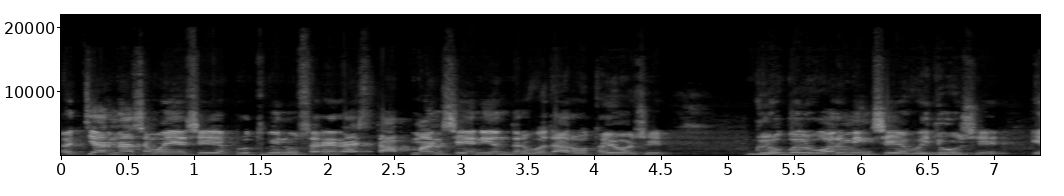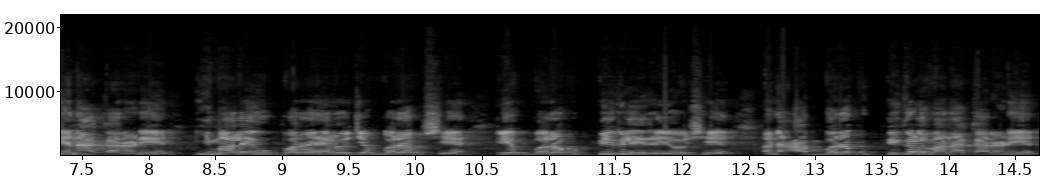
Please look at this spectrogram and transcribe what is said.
અત્યારના સમયે છે એ પૃથ્વીનું સરેરાશ તાપમાન છે, એની અંદર વધારો થયો છે. ગ્લોબલ વોર્મિંગ છે વધ્યું છે, એના કારણે હિમાલય ઉપર રહેલો જે બરફ છે, એ બરફ પીગળી રહ્યો છે અને આ બરફ પીગળવાના કારણે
